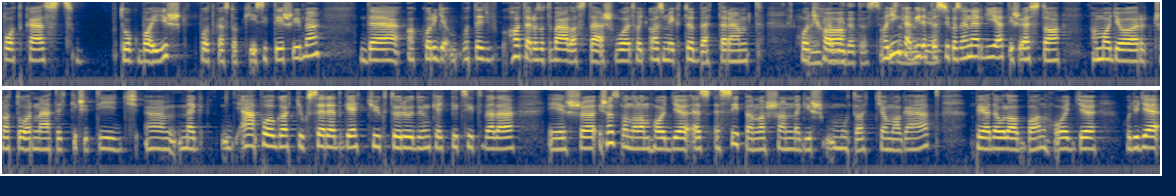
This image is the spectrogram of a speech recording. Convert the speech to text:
podcastokba is, podcastok készítésébe, de akkor ugye ott egy határozott választás volt, hogy az még többet teremt, hogyha, ha inkább ide tesszük, hogy inkább ide tesszük az energiát, és ezt a, a magyar csatornát egy kicsit így meg ápolgatjuk, szeretgetjük, törődünk egy picit vele, és, és azt gondolom, hogy ez, ez szépen lassan meg is mutatja magát, például abban, hogy, hogy ugye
